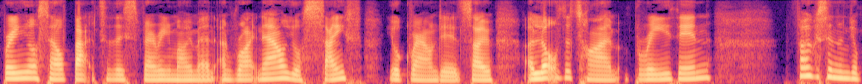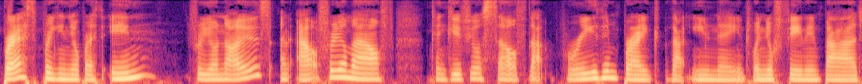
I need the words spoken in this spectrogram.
Bring yourself back to this very moment. And right now, you're safe. You're grounded. So, a lot of the time, breathe in, focusing on your breath, bringing your breath in through your nose and out through your mouth can give yourself that breathing break that you need when you're feeling bad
